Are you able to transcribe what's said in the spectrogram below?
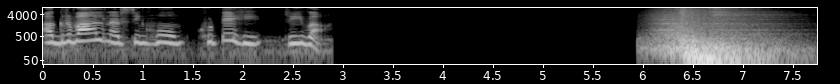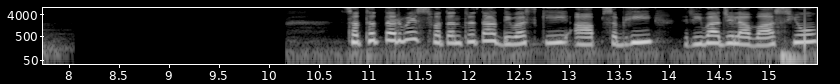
अग्रवाल नर्सिंग होम खुटेही रीवा। सतहत्तरवें स्वतंत्रता दिवस की आप सभी रीवा जिला वासियों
